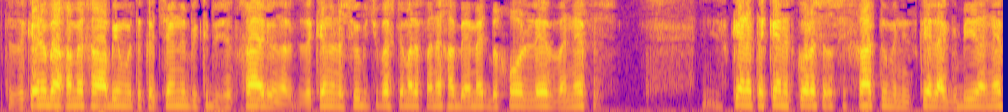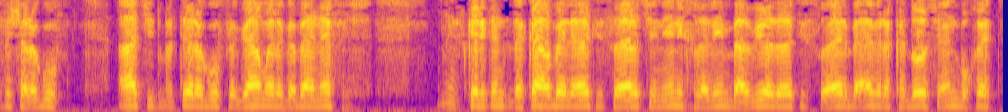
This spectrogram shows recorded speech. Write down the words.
ותזכנו ברחמך רבים ותקדשנו בקדושתך העליונה, ותזכנו לשוב בתשובה שלמה לפניך באמת בכל לב ונפש. נזכה לתקן את כל אשר שחטנו ונזכה להגביר הנפש על הגוף, עד שיתבטל הגוף לגמרי לגבי הנפש. נזכה ליתן צדקה הרבה לארץ ישראל, עד שנהיה נכללים באוויר עד ארץ ישראל, באבל הקדוש שאין בו חטא.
